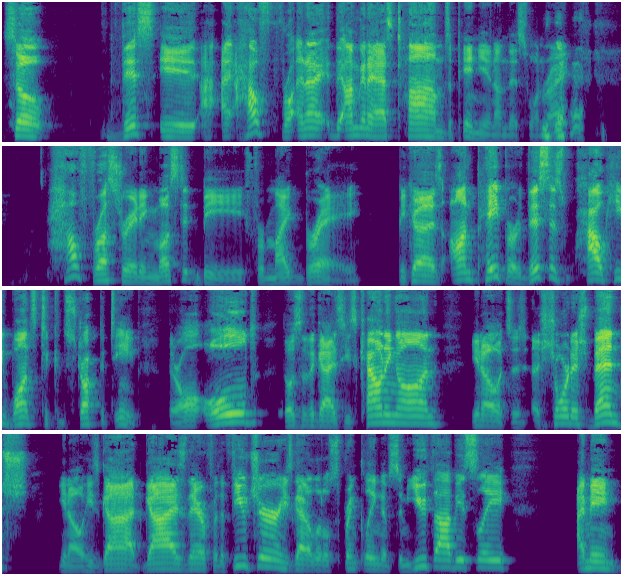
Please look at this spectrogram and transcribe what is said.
So this is I, I, how fr- and I I'm going to ask Tom's opinion on this one, right? how frustrating must it be for Mike Brey Because on paper, this is how he wants to construct a team. They're all old. Those are the guys he's counting on. You know, it's a, a shortish bench. You know, he's got guys there for the future. He's got a little sprinkling of some youth, obviously. I mean,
